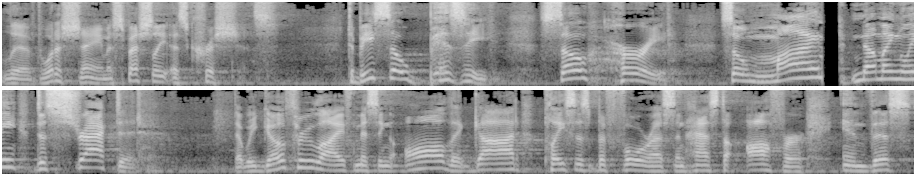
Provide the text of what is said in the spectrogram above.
lived. What a shame, especially as Christians. To be so busy, so hurried, so mind numbingly distracted that we go through life missing all that God places before us and has to offer in this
